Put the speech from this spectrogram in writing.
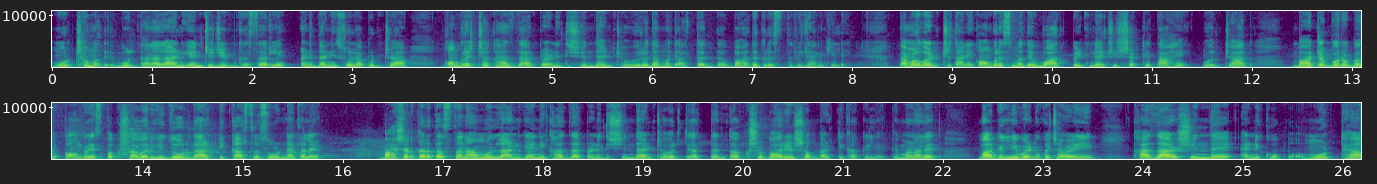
मोर्चामध्ये बोलताना लांडगे यांची जीभ घसरले आणि त्यांनी सोलापूरच्या काँग्रेसच्या खासदार प्रणिती शिंदे यांच्या विरोधामध्ये अत्यंत वादग्रस्त विधान केले. त्यामुळे वंचित आणि काँग्रेसमध्ये वाद पेटण्याची शक्यता आहे. मोर्चात भाजपबरोबर काँग्रेस पक्षावरही जोरदार टीकास्त्र सोडण्यात आले भाषण करत असताना अमोल लांडगे यांनी खासदार प्रणिती शिंदे यांच्यावरती अत्यंत आक्षेपार्ह शब्दात टीका केली आहे. ते म्हणालेत मागील निवडणुकीच्या वेळी खासदार शिंदे यांनी खूप मोठ्या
